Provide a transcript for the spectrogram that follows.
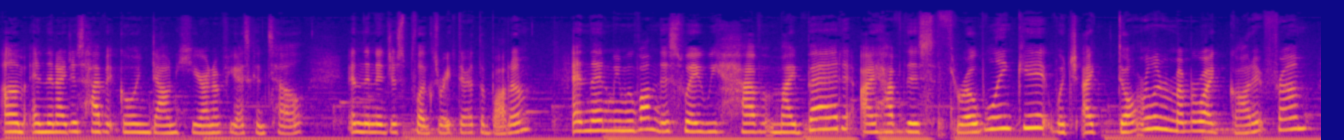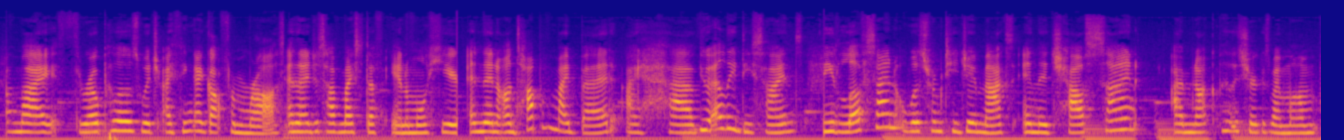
Um, and then I just have it going down here. I don't know if you guys can tell. And then it just plugs right there at the bottom and then we move on this way, we have my bed. I have this throw blanket, which I don't really remember where I got it from. My throw pillows, which I think I got from Ross. And I just have my stuffed animal here. And then on top of my bed, I have two LED signs. The love sign was from TJ Maxx and the ciao sign, I'm not completely sure because my mom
